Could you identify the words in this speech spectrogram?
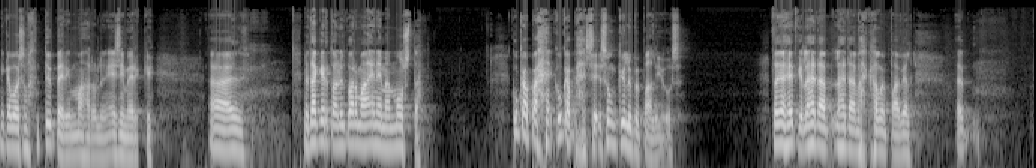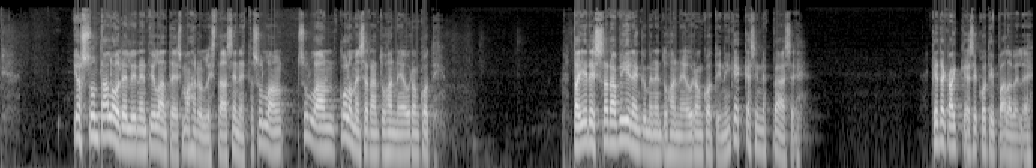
Mikä voisi olla typerin mahdollinen esimerkki. No tämä kertoo nyt varmaan enemmän musta. Kuka, pää, kuka pääsee sun kylpypaljuus? Tai hetken, lähdetään, lähdetään vähän kauempaa vielä jos sun taloudellinen tilanteessa mahdollistaa sen, että sulla on, sulla on 300 000 euron koti, tai edes 150 000 euron koti, niin kekkä sinne pääsee? Ketä kaikkea se koti palvelee?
